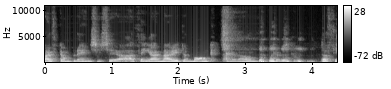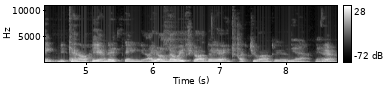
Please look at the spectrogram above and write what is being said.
wife complains. She says, oh, "I think I married a monk," you know, nothing, you cannot hear anything. I don't know if you are there. In fact, you are there. Yeah, yeah. Yeah.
